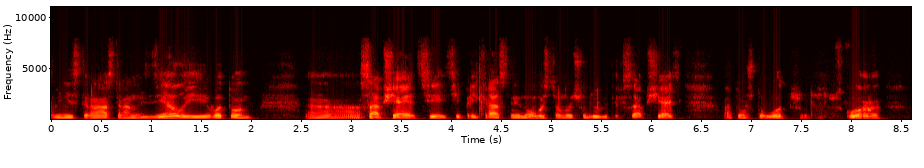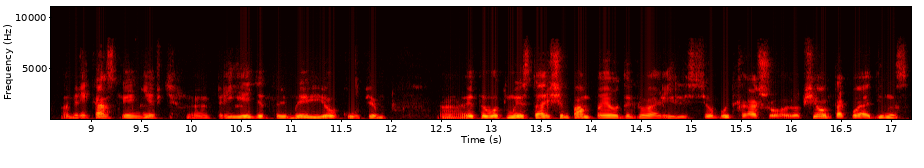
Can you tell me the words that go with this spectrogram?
министр иностранных дел, и вот он э, сообщает все эти прекрасные новости, он очень любит их сообщать, о том, что вот скоро американская нефть э, приедет, и мы ее купим. Э, это вот мы с товарищем Помпео договорились, все будет хорошо. И вообще он такой один из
